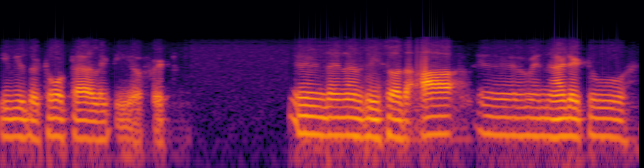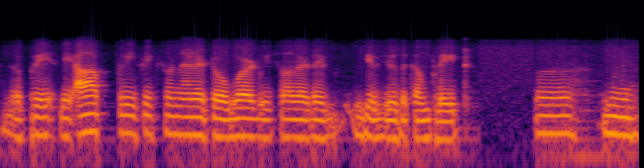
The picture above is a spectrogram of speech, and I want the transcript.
give you the totality of it. And then as we saw the a uh, when added to the pre the a prefix when added to a word, we saw that it gives you the complete uh, mm,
